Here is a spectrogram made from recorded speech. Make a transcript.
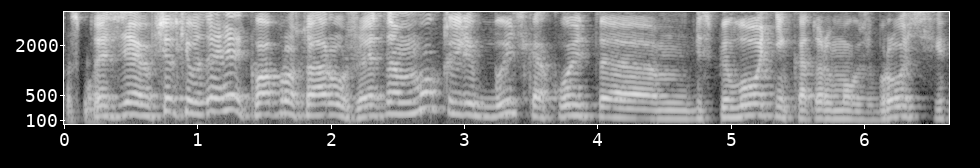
Посмотрим. То есть, э, все-таки возвращаясь к вопросу оружия, это мог ли быть какой-то беспилотник, который мог сбросить?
